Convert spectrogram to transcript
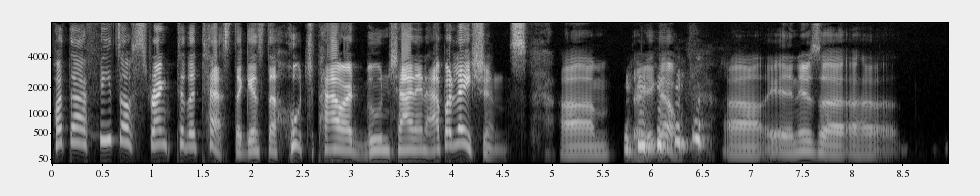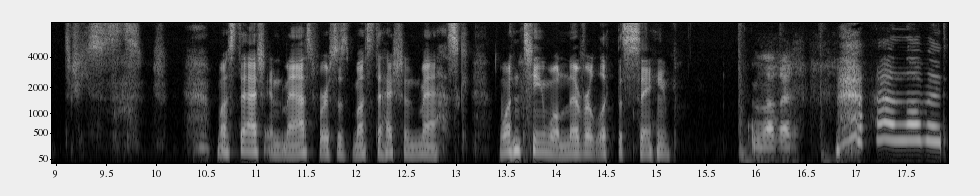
put their feats of strength to the test against the hooch powered moonshine and Appalachians. Um, there you go. uh, and there's a. a Mustache and mask versus mustache and mask. One team will never look the same. I love it. I love it.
